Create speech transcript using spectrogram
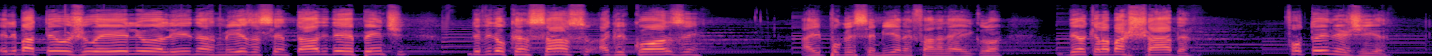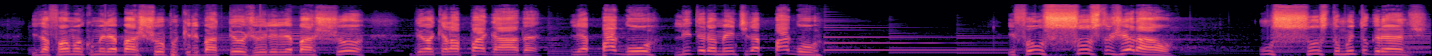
ele bateu o joelho ali na mesa, sentado, e de repente, devido ao cansaço, a glicose, a hipoglicemia, né, fala, né, deu aquela baixada. Faltou energia. E da forma como ele abaixou, porque ele bateu o joelho, ele abaixou, deu aquela apagada. Ele apagou, literalmente ele apagou. E foi um susto geral, um susto muito grande.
